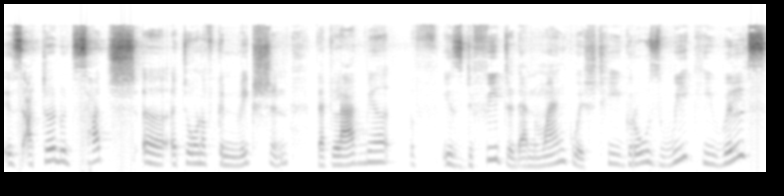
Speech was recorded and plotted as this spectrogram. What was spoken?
is uttered with such uh, a tone of conviction that Vladimir is defeated and vanquished. He grows weak, he wilts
